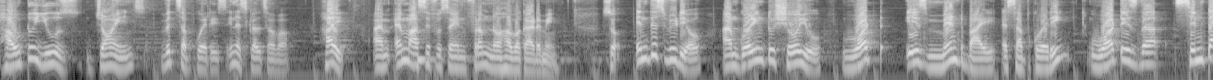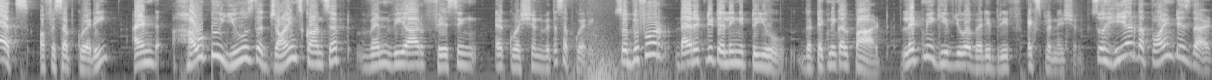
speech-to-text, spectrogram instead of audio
how to use joins with subqueries in SQL Server. Hi, I am M. Asif Hussain from KnowHow Academy. So in this video, I am going to show you what is meant by a subquery, what is the syntax of a subquery and how to use the joins concept when we are facing a question with a subquery. So before directly telling it to you, the technical part, let me give you a very brief explanation. So here the point is that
